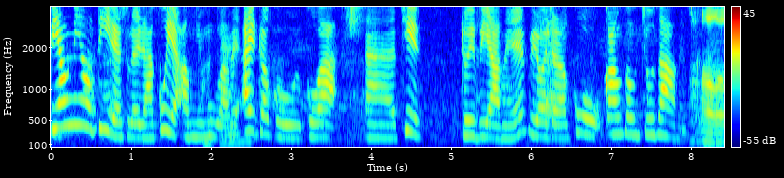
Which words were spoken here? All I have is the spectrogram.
တစ်ယောက်နှစ်ယောက်တည်တယ်ဆိုလည်းဒါကိုယ့်ရဲ့အောင်မြင်မှုပါပဲအဲ့အတွက်ကိုကိုကအာဖြစ် တွေးပြရမယ်ပြီးတော့ကျတော့ကိုယ်အကောင်းဆုံးစူးစမ်းရမယ်ပေါ့ ဟို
